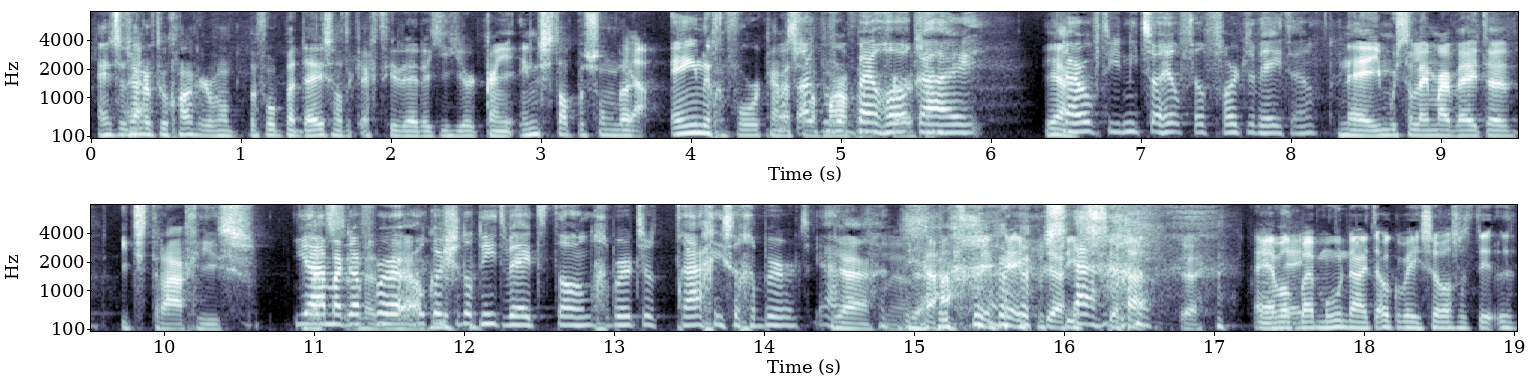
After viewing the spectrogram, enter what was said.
En ze zijn Ja. ook toegankelijker. Want bijvoorbeeld bij deze had ik echt het idee dat je hier kan je instappen zonder Ja. enige voorkennis van bijvoorbeeld bij. Hawkeye. Ja. Daar hoeft hij niet zo heel veel voor te weten. Nee, je moest alleen maar weten iets tragisch. Ja, Met- maar daarvoor, met, ook als je dat niet weet, dan gebeurt er het tragische gebeurd. Ja. Ja. Ja. nee, precies. Ja. Ja. En wat bij Moon Knight ook een beetje zoals het, het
